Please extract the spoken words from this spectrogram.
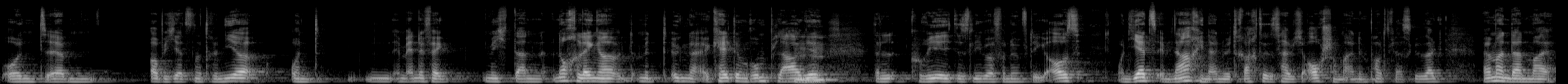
und ähm, ob ich jetzt nur trainiere und im Endeffekt mich dann noch länger mit irgendeiner Erkältung rumplage, mhm. dann kuriere ich das lieber vernünftig aus. Und jetzt im Nachhinein betrachtet, das habe ich auch schon mal in dem Podcast gesagt, wenn man dann mal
